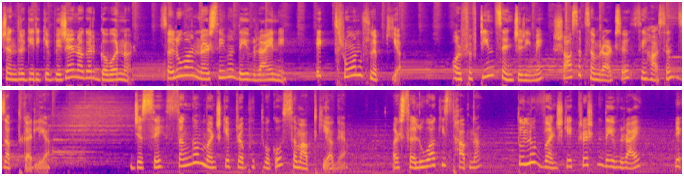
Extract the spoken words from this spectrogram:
चंद्रगिरी के विजयनगर गवर्नर सलुवा नरसिंह देव राय ने एक थ्रोन फ्लिप किया और 15 सेंचुरी में शासक सम्राट से सिंहासन जब्त कर लिया, जिससे संगम वंश के प्रभुत्व को समाप्त किया गया। और सलुवा की स्थापना तुलु वंश के कृष्णदेव राय ने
